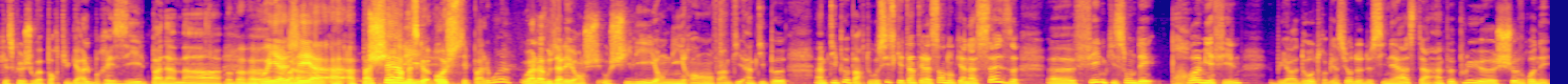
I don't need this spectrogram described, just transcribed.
Qu'est-ce que je vois Portugal, Brésil, Panama. Bon, bah, voyager voilà. à, à, pas Chili. cher parce que Hoche, c'est pas loin. Voilà, vous allez en, au Chili, en Iran, enfin un petit, un petit peu, un petit peu partout. Aussi, ce qui est intéressant, donc il y en a 16 euh, films qui sont des premiers films. Il y a d'autres, bien sûr, de, de, cinéastes un, peu plus euh, chevronnés.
